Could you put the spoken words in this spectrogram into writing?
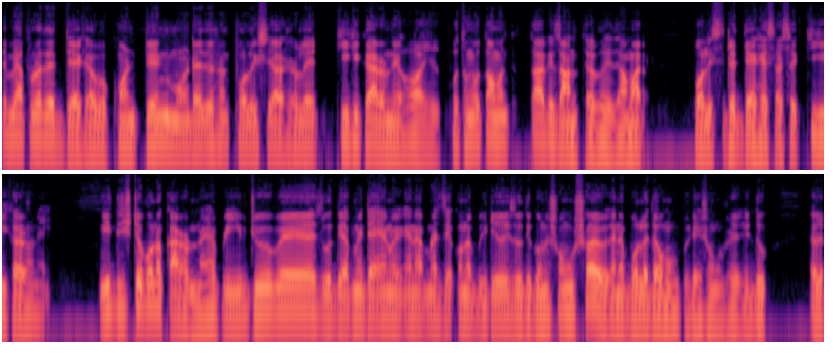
আমি আপনাদের দেখাবো কন্টেন্ট মনিটাইজেশন পলিসি আসলে কি, কি কারণে হয়। প্রথমত আমাদের তো আগে জানতে হবে যে আমার পলিসিটা দেখাচ্ছে আছে কি, কি কারণে। নির্দিষ্ট কোনো কারণ নাই। আপনি ইউটিউবে যদি আপনি দেখেন ওইখানে আপনার যে কোনো ভিডিওয় যদি কোনো সমস্যা হয় ওইখানে বলে দেয় অমুক ভিডিওয় সমস্যা হয়। কিন্তু তাহলে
